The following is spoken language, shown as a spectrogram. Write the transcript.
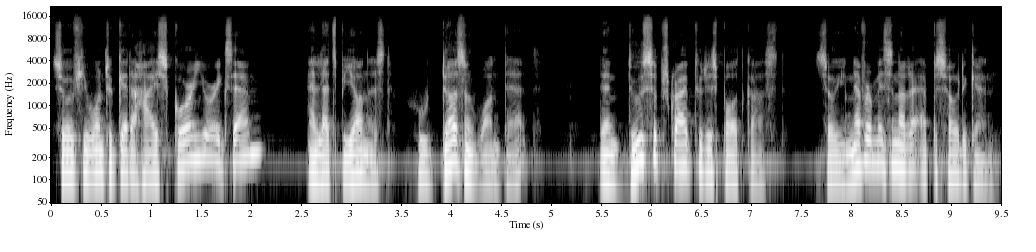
So if you want to get a high score in your exam, and let's be honest, who doesn't want that? Then do subscribe to this podcast so you never miss another episode again.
